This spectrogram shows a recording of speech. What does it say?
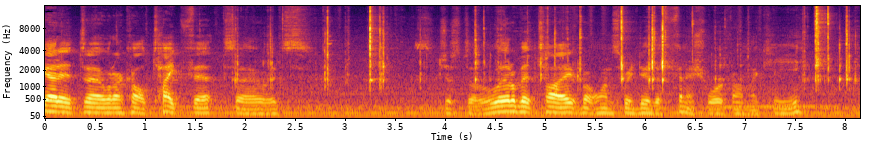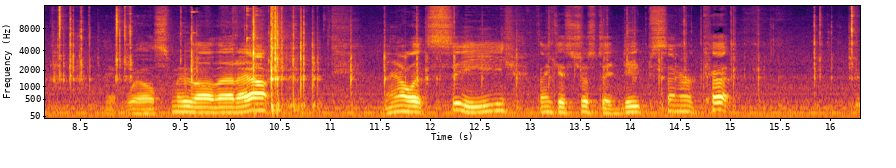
Got it uh, what I call tight fit, so it's, it's just a little bit tight, but once we do the finish work on the key, it will smooth all that out. Now let's see, I think it's just a deep center cut. So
